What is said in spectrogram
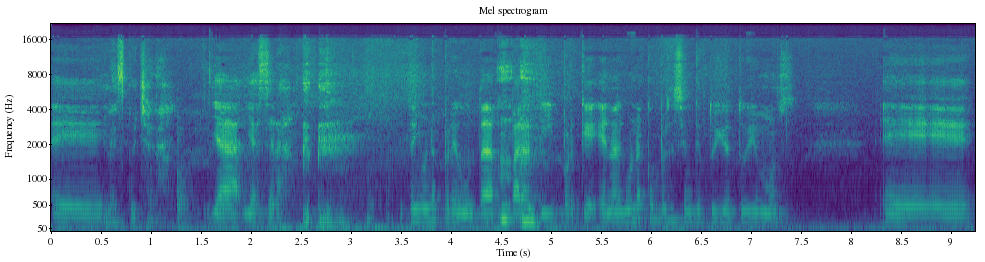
eh, La escuchará. ya, ya será. Yo tengo una pregunta para ti, porque en alguna conversación que tú y yo tuvimos, eh,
